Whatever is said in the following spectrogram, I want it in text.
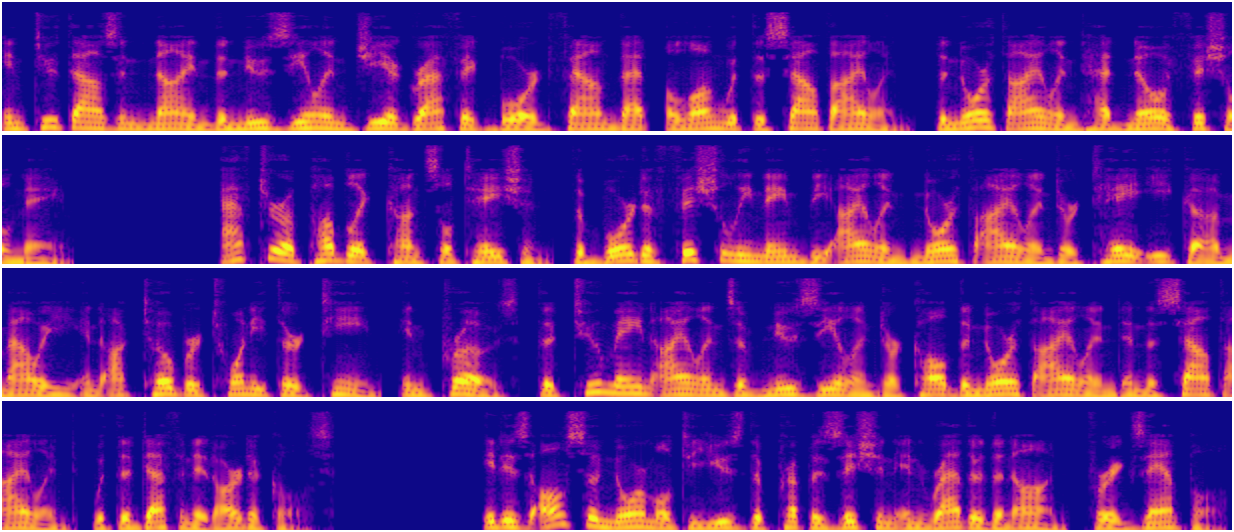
in 2009 the New Zealand Geographic Board found that, along with the South Island, the North Island had no official name. After a public consultation, the board officially named the island North Island or Te Ika a Maui in October 2013. In prose, the two main islands of New Zealand are called the North Island and the South Island, with the definite articles. It is also normal to use the preposition in rather than on, for example,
